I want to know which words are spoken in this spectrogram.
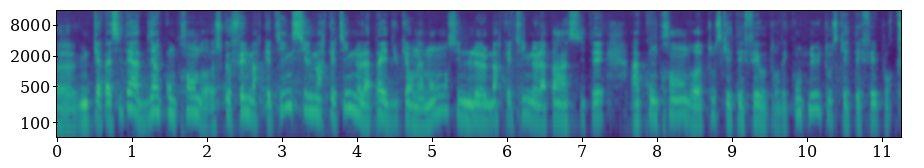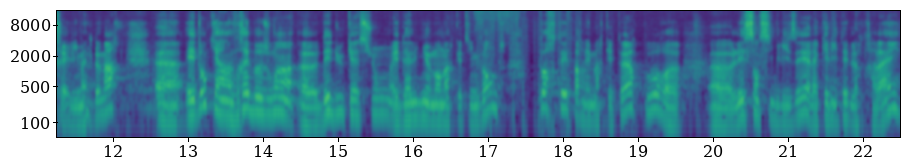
euh, une capacité à bien comprendre ce que fait le marketing si le marketing ne l'a pas éduqué en amont, si le marketing ne l'a pas incité à comprendre tout ce qui été fait autour des contenus, tout ce qui été fait pour créer l'image de marque. Euh, et donc il y a un vrai besoin euh, d'éducation et d'alignement marketing-vente porté par les marketeurs pour les sensibiliser à la qualité de leur travail.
